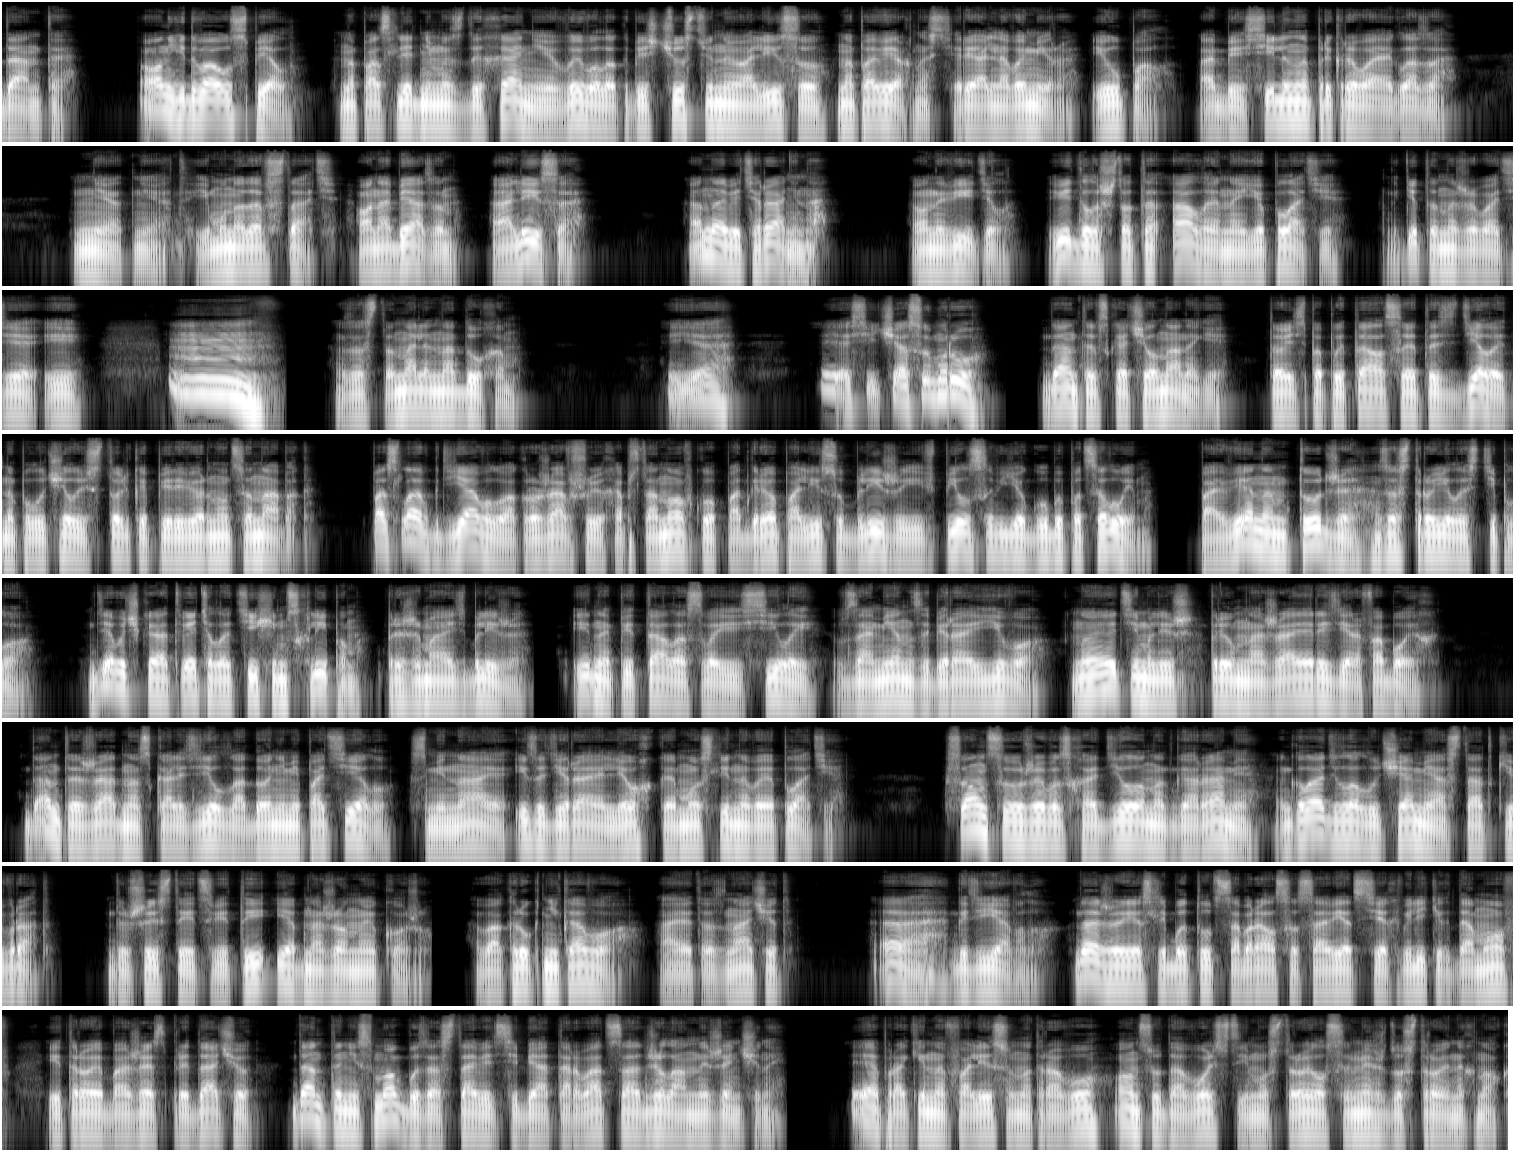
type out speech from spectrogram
Данте. Он едва успел. На последнем издыхании выволок бесчувственную Алису на поверхность реального мира и упал, обессиленно прикрывая глаза. Нет, нет, ему надо встать. Он обязан. Алиса. Она ведь ранена. Он видел, видел что-то алое на ее платье, где-то на животе и... Ммм... Застонали над духом. «Я... я сейчас умру». Данте вскочил на ноги. То есть попытался это сделать, но получилось только перевернуться на бок. Послав к дьяволу окружавшую их обстановку, подгреб Алису ближе и впился в ее губы поцелуем. По венам тут же заструилось тепло. Девочка ответила тихим схлипом, прижимаясь ближе, и напитала своей силой, взамен забирая его, но этим лишь приумножая резерв обоих. Данте жадно скользил ладонями по телу, сминая и задирая легкое муслиновое платье. Солнце уже восходило над горами, гладило лучами остатки врат, душистые цветы и обнаженную кожу. Вокруг никого, а это значит... А, к дьяволу. Даже если бы тут собрался совет всех великих домов и трое божеств придачу, Данте не смог бы заставить себя оторваться от желанной женщины. И опрокинув Алису на траву, он с удовольствием устроился между стройных ног.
